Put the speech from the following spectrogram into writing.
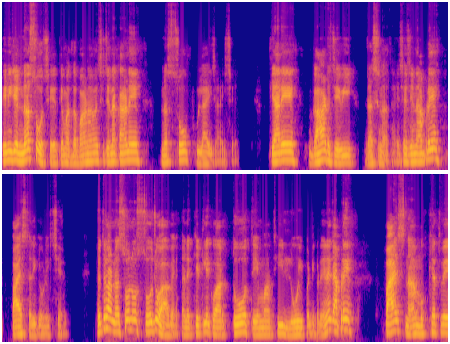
તેની જે નસો છે તેમાં દબાણ આવે છે, જેના કારણે નસો ફૂલાઈ જાય છે. ત્યારે ગાઢ જેવી રચના થાય છે, જેને આપણે પાયસ તરીકે ઓળખીએ મિત્રો, આ નસોનો સોજો આવે અને કેટલીક વાર તો તેમાંથી લોહી પણ નીકળે. એને જ આપણે પાયસના મુખ્યત્વે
